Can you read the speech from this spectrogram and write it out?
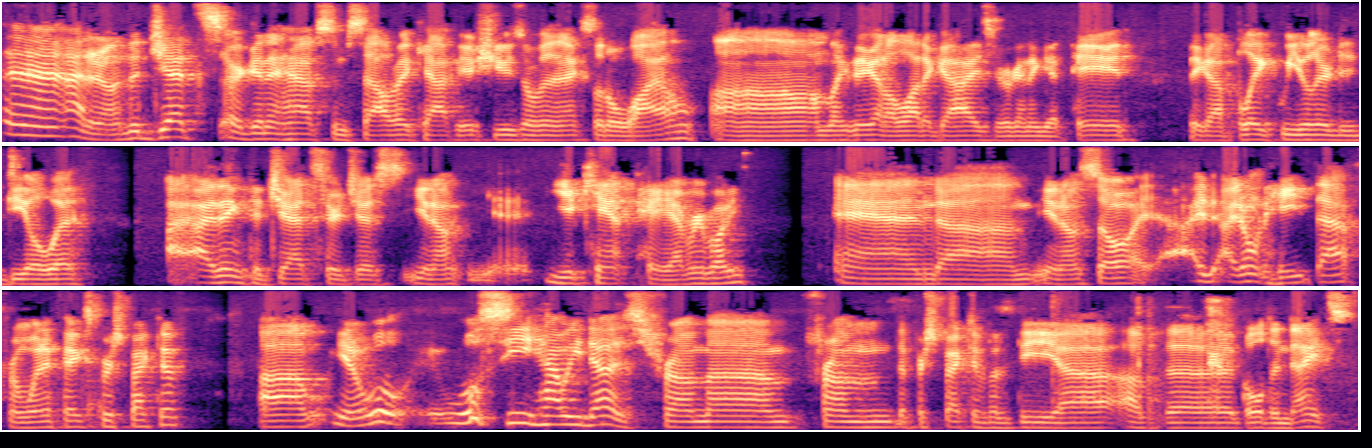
Eh, I don't know. The Jets are going to have some salary cap issues over the next little while. Um, like they got a lot of guys who are going to get paid. They got Blake Wheeler to deal with. I, I think the Jets are just, you know, you can't pay everybody, and um, you know, so I, I don't hate that from Winnipeg's perspective. Um, you know, we'll we'll see how he does from um, from the perspective of the uh, of the Golden Knights,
